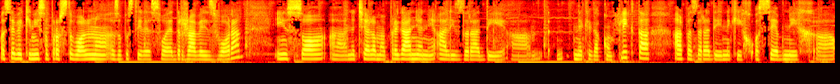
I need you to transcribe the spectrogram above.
osebe, ki niso prostovoljno zapustile svoje države izvora in so a, načeloma preganjani ali zaradi a, nekega konflikta ali pa zaradi nekih osebnih a,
